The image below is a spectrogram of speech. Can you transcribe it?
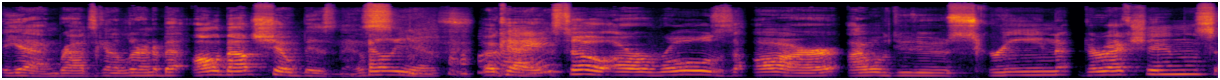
yeah, and Brad's gonna learn about all about show business. Hell yes. Okay, Alright. so our roles are I will do screen directions.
